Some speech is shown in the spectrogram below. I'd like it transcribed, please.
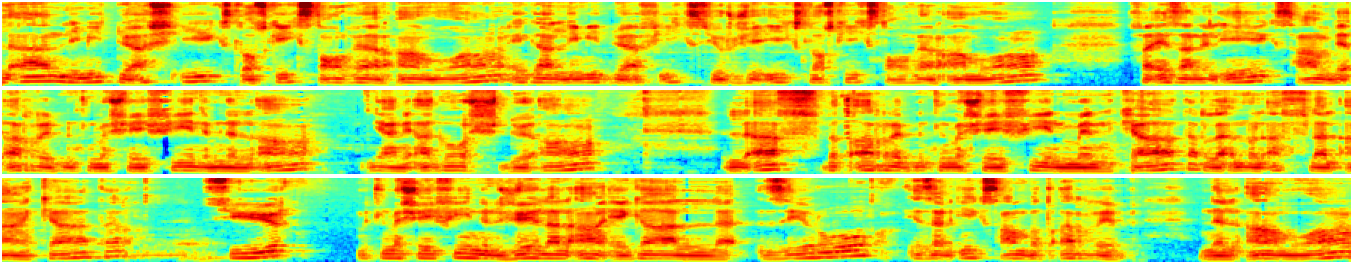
الآن ليميت دو إش إكس لوسك إكس تنفير أن موا إيغال ليميت دو إف إكس سير جي إكس لوسك إكس تنفير أن موا فإذا الإكس عم بقرب مثل ما شايفين من الآن يعني أغوش دو أن الأف بتقرب مثل ما شايفين من كاتر لأنه الأف للآن كاتر سير مثل ما شايفين الجي للآن إيجال زيرو إذا الإكس عم بتقرب من وان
